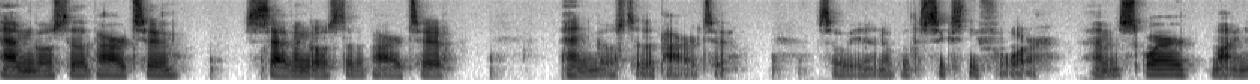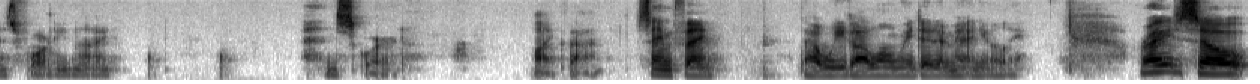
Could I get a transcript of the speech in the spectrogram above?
m goes to the power 2, 7 goes to the power 2, n goes to the power 2. So we'd end up with 64 m squared minus 49 n squared, like that. Same thing that we got when we did it manually right? So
